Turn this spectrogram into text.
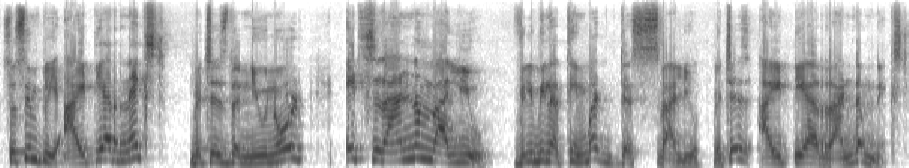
So simply ITR next, which is the new node, its random value will be nothing but this value, which is ITR random next.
